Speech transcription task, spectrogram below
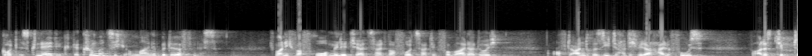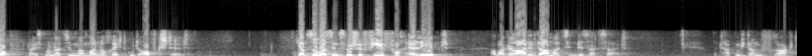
Gott ist gnädig, der kümmert sich um meine Bedürfnisse. Ich meine, ich war froh, Militärzeit war vorzeitig vorbei dadurch. Auf der anderen Seite hatte ich wieder heile Fuß, war alles tipptopp. Da ist man als junger Mann noch recht gut aufgestellt. Ich habe sowas inzwischen vielfach erlebt, aber gerade damals in dieser Zeit. Und habe mich dann gefragt,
